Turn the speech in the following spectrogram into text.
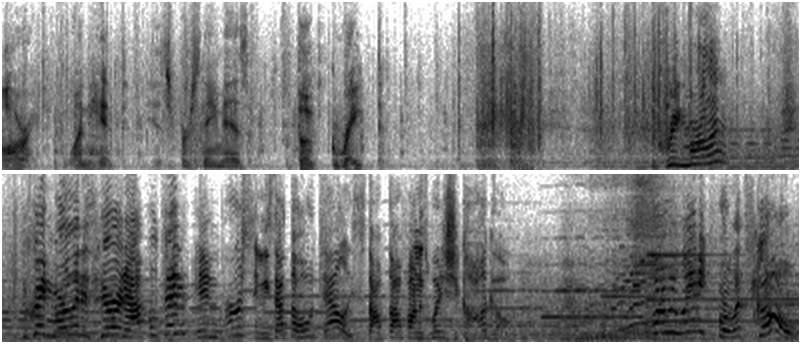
All right, one hint. His first name is the Great. The Great Merlin? The great Merlin is here in Appleton? In person. He's at the hotel. He stopped off on his way to Chicago. What are we waiting for? Let's go.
